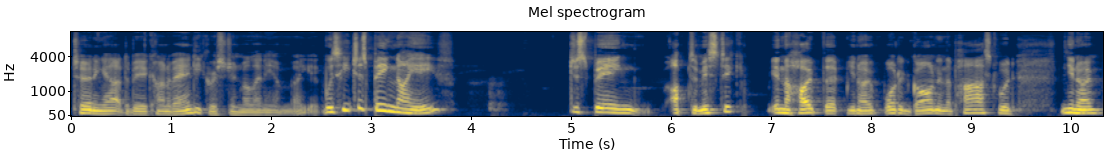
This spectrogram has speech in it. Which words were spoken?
turning out to be a kind of anti Christian millennium. Uh, was he just being naive? Just being optimistic in the hope that, you know, what had gone in the past would, you know,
